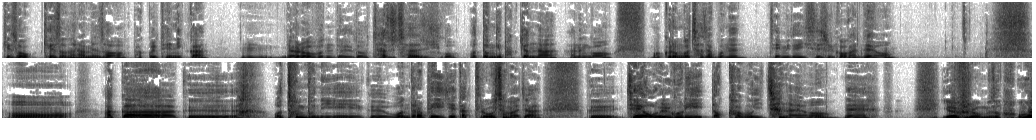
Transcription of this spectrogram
계속 개선을 하면서 바꿀 테니까 음, 여러분들도 자주 찾아주시고 어떤 게 바뀌었나 하는 거 뭐 그런 거 찾아보는 재미도 있으실 것 같네요. 어, 아까 그 어떤 분이 그 원드라 페이지에 딱 들어오자마자 그 제 얼굴이 떡하고 있잖아요. 네. 이 얼굴 보면서 어머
